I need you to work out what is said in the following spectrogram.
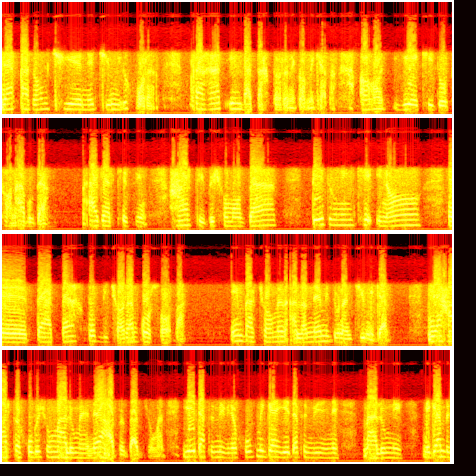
نه قضام چیه نه چی می‌خورم فقط این بدبختا رو نگاه می‌کردم. آقا یکی دوتا نبودن. اگر کسی حرفی به شما زد بدونین که اینا بدبخت بیچارن قرص این بچه همه الان نمی‌دونن چی میگن. نه حرف خوبشون معلومه نه حرف بدشون من. یه دفعه می‌بینه خوب میگن یه دفعه می‌بینه معلوم نی میگن به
